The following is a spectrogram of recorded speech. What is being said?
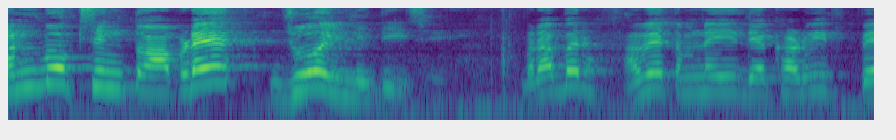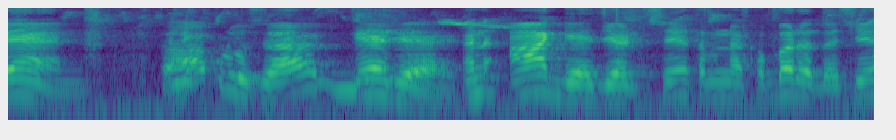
અનબોક્સિંગ તો આપણે જોઈ લીધી છે. બરાબર? હવે તમને એ દેખાડવી પેન તો આપણું છે આ ગેજેટ અને આ ગેજેટ છે તમને ખબર જ હશે.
